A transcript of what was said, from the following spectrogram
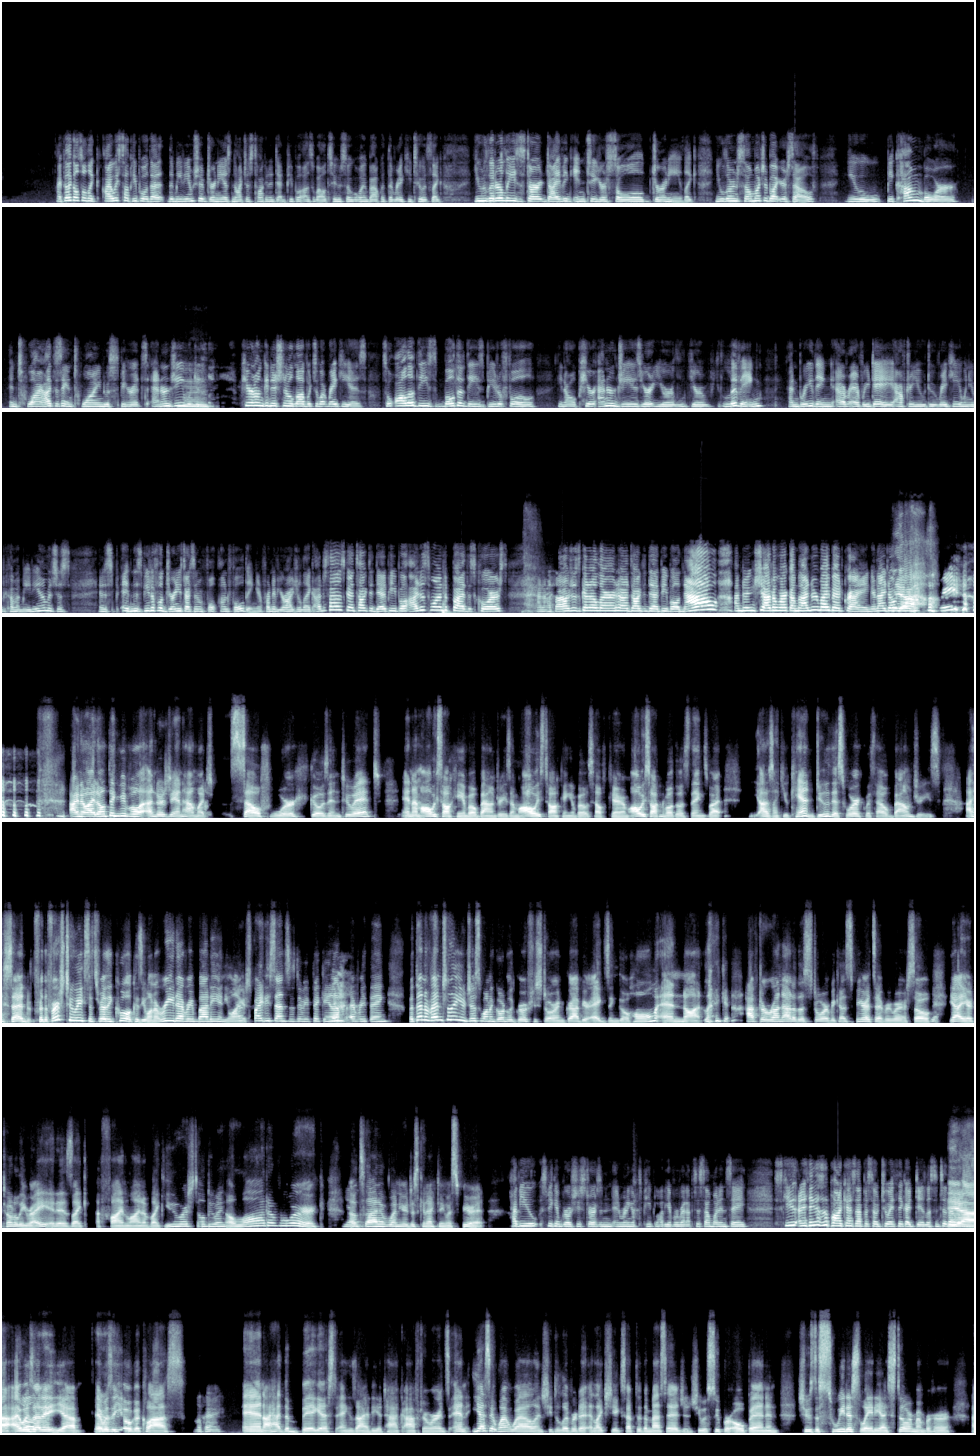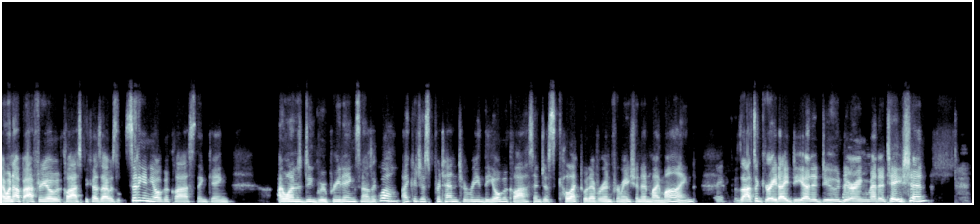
I feel like also like I always tell people that the mediumship journey is not just talking to dead people as well too. So going back with the Reiki too, it's like you literally start diving into your soul journey. Like you learn so much about yourself. You become more entwined. I like to say entwined with spirit's energy, which is Mhm. like pure unconditional love, which is what Reiki is. So all of these, both of these beautiful, you know, pure energies, you're you're you're living and breathing every, every day after you do Reiki and when you become a medium. It's just and it's and this beautiful journey starts unfol- unfolding in front of your eyes. You're like, I just thought I was going to talk to dead people. I just wanted to buy this course, and I thought I was just going to learn how to talk to dead people. Now I'm doing shadow work. I'm under my bed crying, and I don't know. Yeah. Say. I know. I don't think people understand how much self work goes into it. And I'm always talking about boundaries. I'm always talking about self care. I'm always talking about those things. But I was like, you can't do this work without boundaries. I said, for the first two weeks, it's really cool because you want to read everybody and you want your spidey senses to be picking up everything. But then eventually you just want to go to the grocery store and grab your eggs and go home and not like have to run out of the store because spirits everywhere. So, Yeah. yeah, you're totally right. It is like a fine line of like, you are still doing a lot of work Yeah. outside of when you're just connecting with spirit. Have you, speaking of grocery stores and, and running up to people, have you ever run up to someone and say, excuse, and I think this is a podcast episode too. I think I did listen to that. Yeah, I was at a, yeah, it was a yoga class. Okay. and I had the biggest anxiety attack afterwards. And yes, it went well and she delivered it and like she accepted the message and she was super open and she was the sweetest lady. I still remember her. I went up after yoga class because I was sitting in yoga class thinking I wanted to do group readings and I was like, well, I could just pretend to read the yoga class and just collect whatever information in my mind. Right. Because that's a great idea to do during meditation.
